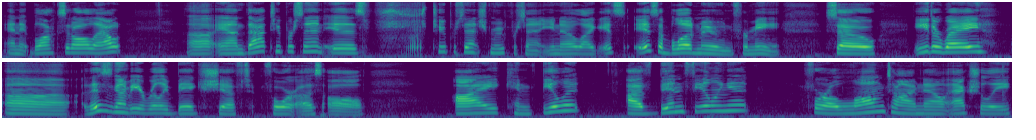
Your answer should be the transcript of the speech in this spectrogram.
and it blocks it all out. Uh, and that 2% is 2% schmoo percent, you know, like it's it's a blood moon for me. So, either way, uh, this is going to be a really big shift for us all. I can feel it. I've been feeling it for a long time now, actually.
